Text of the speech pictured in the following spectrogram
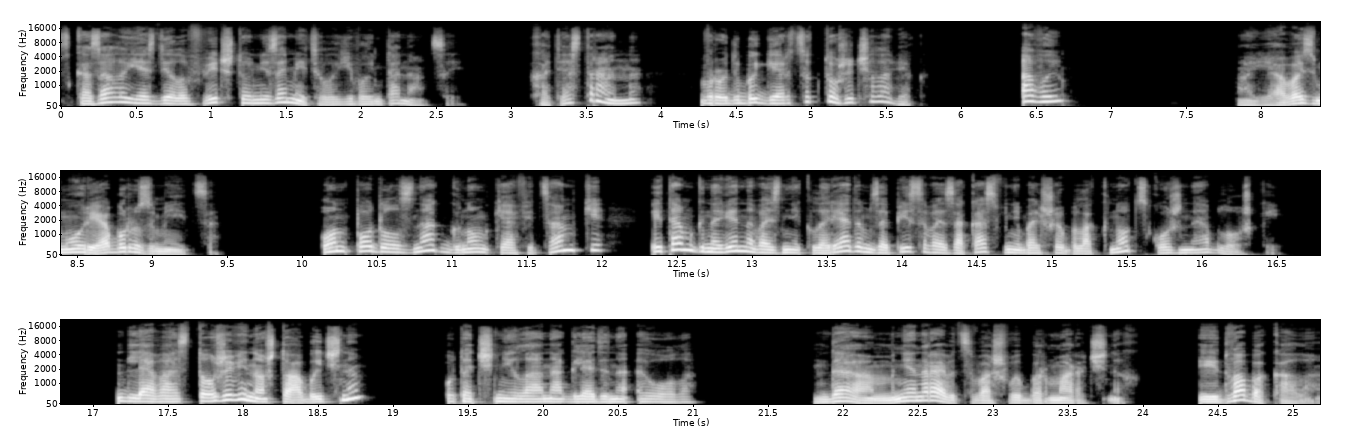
сказала я, сделав вид, что не заметила его интонации. Хотя странно. Вроде бы герцог тоже человек. А вы? А я возьму рябу, разумеется. Он подал знак гномке-официантке, и там мгновенно возникла рядом, записывая заказ в небольшой блокнот с кожаной обложкой. «Для вас тоже вино, что обычно?» — уточнила она, глядя на Эола. «Да, мне нравится ваш выбор марочных. И два бокала.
